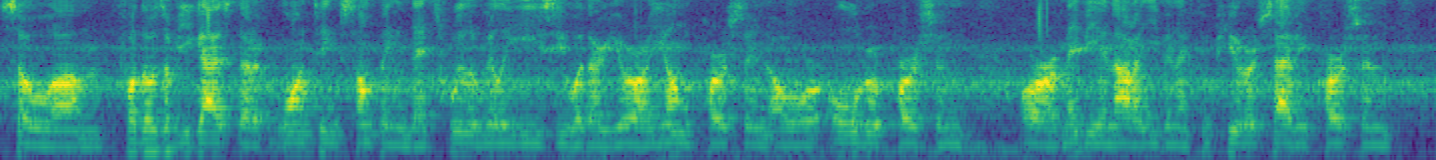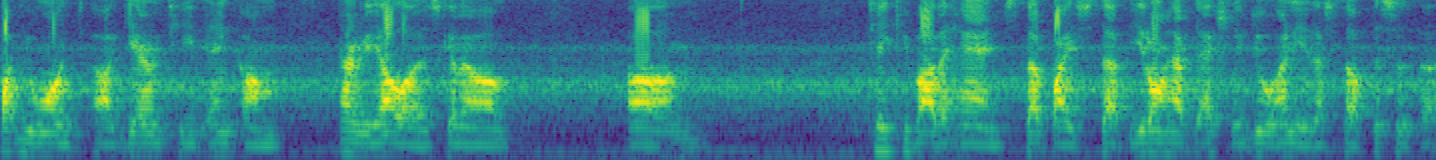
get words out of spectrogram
So um, for those of you guys that are wanting something that's really, really easy, whether you're a young person or older person, or maybe you're not a, even a computer savvy person, but you want guaranteed income, Ariella is going to um, take you by the hand step by step. You don't have to actually do any of this stuff. This is uh,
